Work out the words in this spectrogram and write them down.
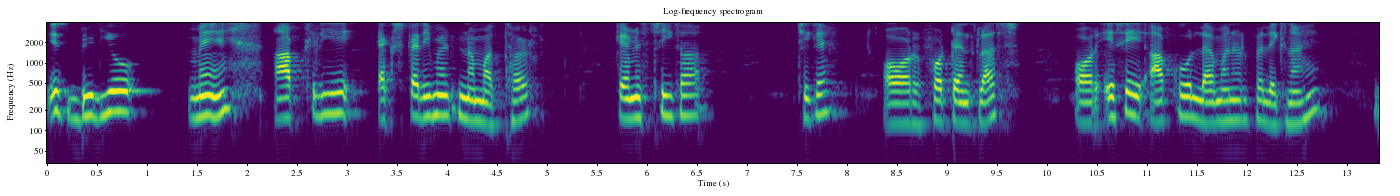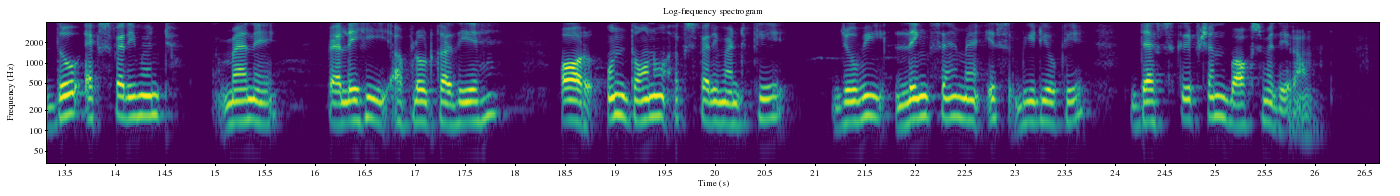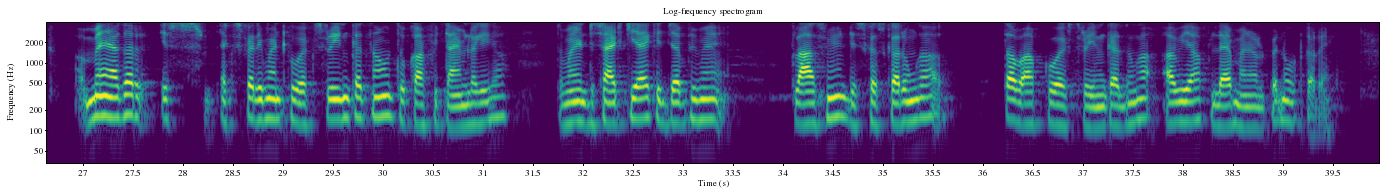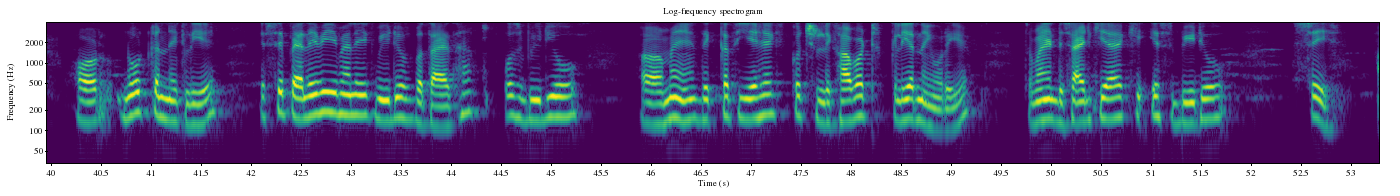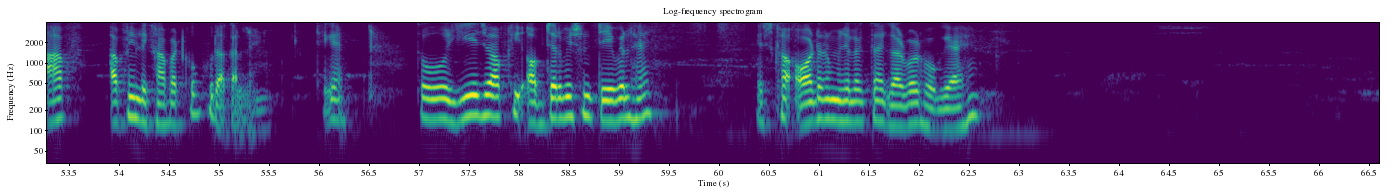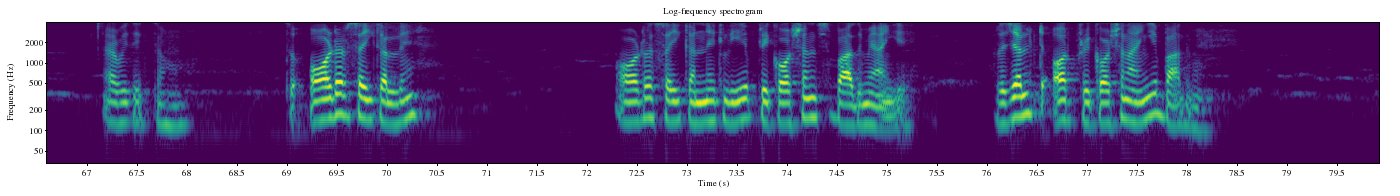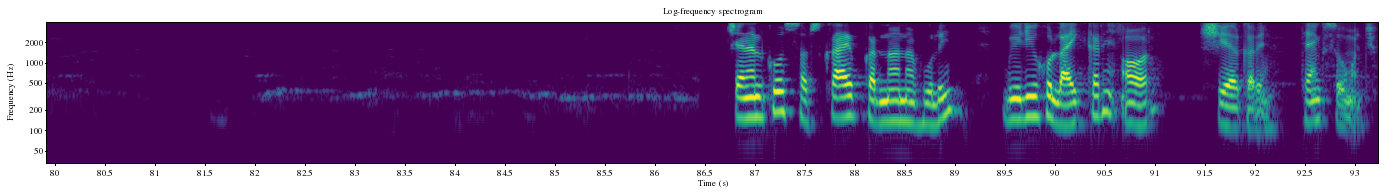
इस वीडियो में आपके लिए एक्सपेरिमेंट नंबर थर्ड, केमिस्ट्री का, ठीक है, और फॉर टेंथ क्लास, और इसे आपको लेमनल पर लिखना है। दो एक्सपेरिमेंट मैंने पहले ही अपलोड कर दिए हैं, और उन दोनों एक्सपेरिमेंट के जो भी लिंक्स हैं, मैं इस वीडियो के डिस्क्रिप्शन बॉक्स में दे रहा हूँ। मैं अगर इस एक्सपेरिमेंट को एक्सप्लेन करता हूँ तो काफ़ी टाइम लगेगा। तो मैंने डिसाइड किया है कि जब भी मैं क्लास में डिस्कस करूँगा, तब आपको एक्सप्लेन कर दूँगा। अभी आप लैब मैनुअल पर नोट करें। और नोट करने के लिए, इससे पहले भी मैंने एक वीडियो बताया था। उस वीडियो में दिक्कत ये है कि कुछ लिखावट क्लियर नहीं हो रही है। तो मैंने डिसाइड किया है कि इस वीडियो से आप अपनी लिखावट को पूरा कर लें। ठीक है? तो ये जो आपकी ऑब्जर्वेशन टेबल है, इसका ऑर्डर मुझे लगता है गड़बड़ हो गया है। अभी देखता हूँ। तो ऑर्डर सही कर लें। ऑर्डर सही करने के लिए प्रिकॉशंस बाद में आएँगे। रिज़ल्ट और प्रिकॉशन आएँगे बाद में। चैनल को सब्सक्राइब करना ना भूलें, वीडियो को लाइक करें और शेयर करें। Thanks so much.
